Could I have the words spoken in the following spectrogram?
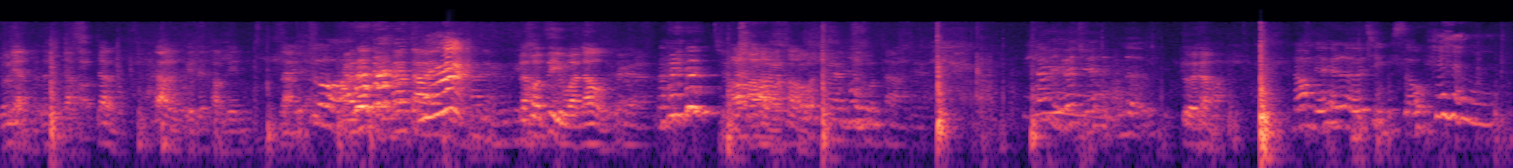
有两个是比较好，这样大人可以在旁玩。他们也会觉得很热，对啊，然后我们也会热得轻松。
